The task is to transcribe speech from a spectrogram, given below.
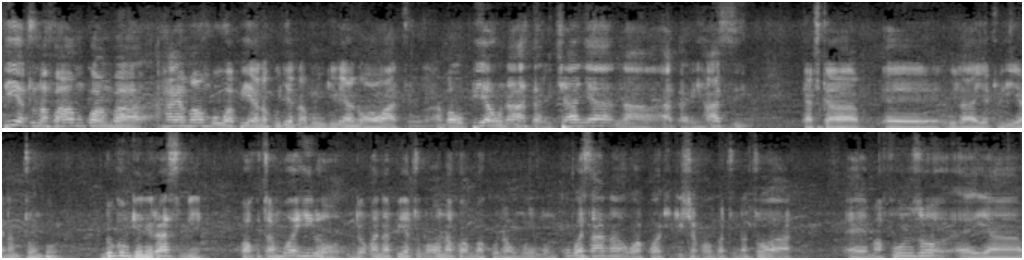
pia tunafahamu kwamba haya mambo huwa pia yanakuja na mwingiliano wa watu ambao pia una athari chanya na athari hasi katika e, wilaya yetu hii ya Namtumbo. Ndugu mgeni rasmi, kwa kutambua hilo, ndio maana pia tumeona kwamba kuna umuhimu mkubwa sana wa kuhakikisha kwamba tunatoa e, mafunzo e, ya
